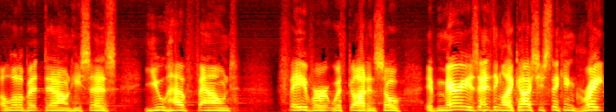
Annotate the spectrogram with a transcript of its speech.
a little bit down, he says, You have found favor with God. And so, if Mary is anything like us, she's thinking, Great,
